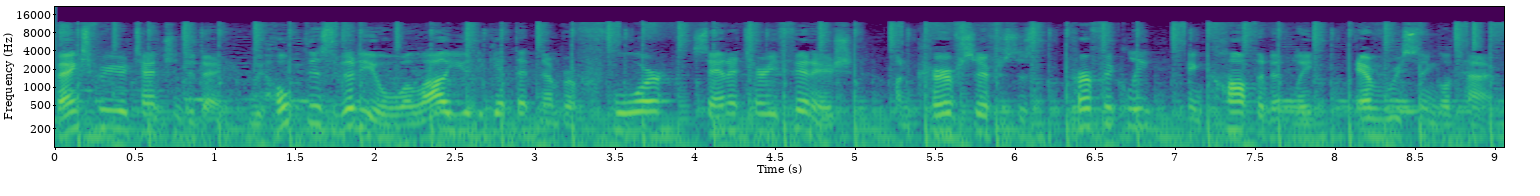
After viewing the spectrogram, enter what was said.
Thanks for your attention today. We hope this video will allow you to get that number four sanitary finish on curved surfaces perfectly and confidently every single time.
